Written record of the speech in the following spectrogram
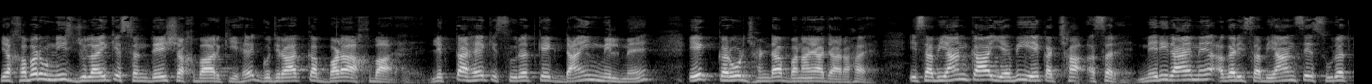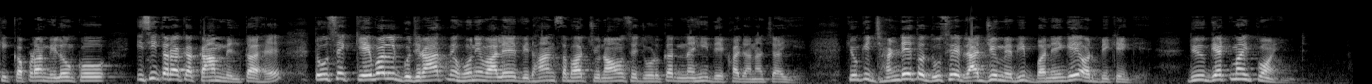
यह खबर 19 जुलाई के संदेश अखबार की है। गुजरात का बड़ा अखबार है। लिखता है कि सूरत के एक डाइंग मिल में एक करोड़ झंडा बनाया जा रहा है। इस अभियान का यह भी एक अच्छा असर है। मेरी राय में अगर इस अभियान से सूरत की कपड़ा मिलों को इसी तरह का काम मिलता है तो उसे केवल गुजरात में होने वाले विधानसभा चुनाव से जोड़कर नहीं देखा जाना चाहिए, क्योंकि झंडे तो दूसरे राज्यों में भी बनेंगे और बिकेंगे। Do you get my point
